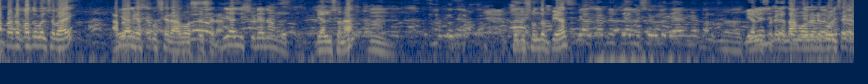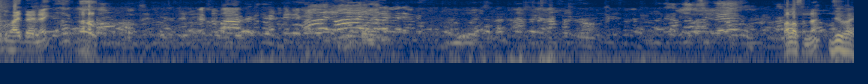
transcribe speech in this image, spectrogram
আপনারটা কত- বলছে ভাই? আপনার সেরা অবশ্যই সেরা। বিয়াল্লিশশো টাকা দাম করছে বিয়াল্লিশশো না? খুবই সুন্দর পেঁয়াজ। বিয়াল্লিশশো টাকা দাম অলরেডি বলছে কিন্তু ভাই দেয় নাই। ভালো আছেন না? জি ভাই।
